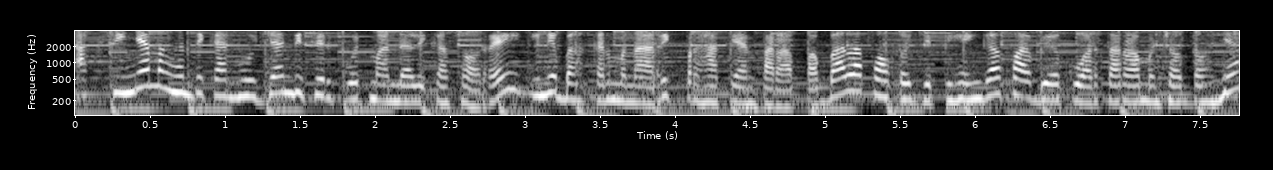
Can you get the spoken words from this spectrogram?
Aksinya menghentikan hujan di sirkuit Mandalika sore ini bahkan menarik perhatian para pebalap MotoGP hingga Fabio Quartararo mencontohnya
